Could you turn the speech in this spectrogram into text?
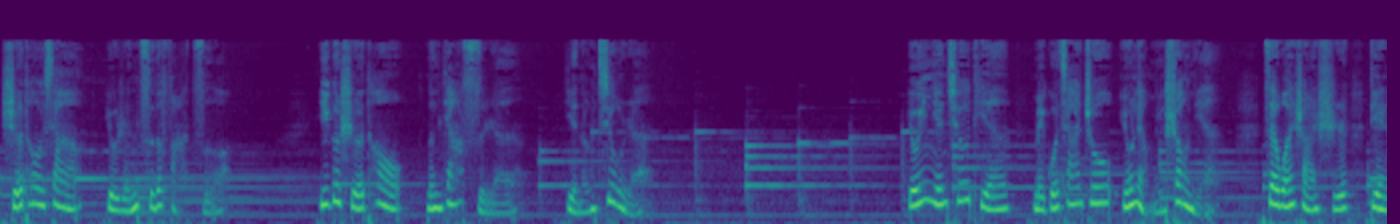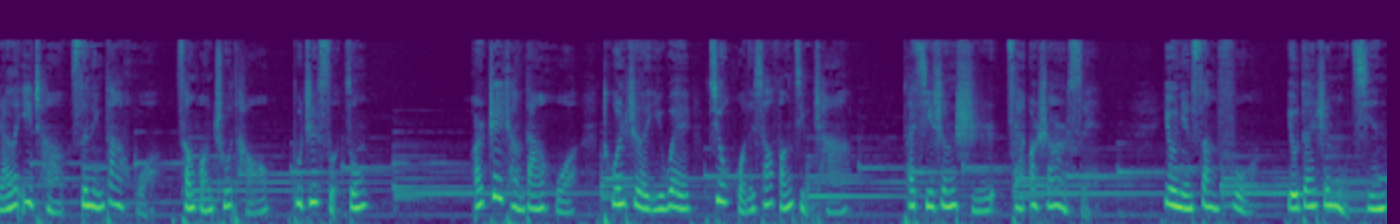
舌头下有仁慈的法则。一个舌头能压死人，也能救人。有一年秋天，美国加州有两名少年在玩耍时点燃了一场森林大火，仓皇出逃，不知所踪。而这场大火吞噬了一位救火的消防警察，他牺牲时才二十二岁，幼年丧父，由单身母亲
